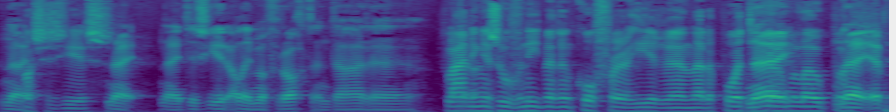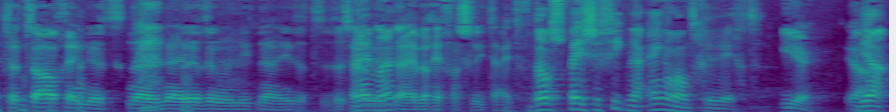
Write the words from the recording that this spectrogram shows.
Nee. passagiers. Nee, nee, het is hier alleen maar vracht. En daar... Vlaardingers hoeven niet met hun koffer hier eh, naar de poort te nee, komen lopen. nee, je hebt totaal geen nut. Nee, nee, dat doen we niet. Nee, dat, dat zijn Nee, we- maar- daar hebben we geen faciliteiten voor. Wel specifiek naar Engeland gericht. Hier, ja. ja.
